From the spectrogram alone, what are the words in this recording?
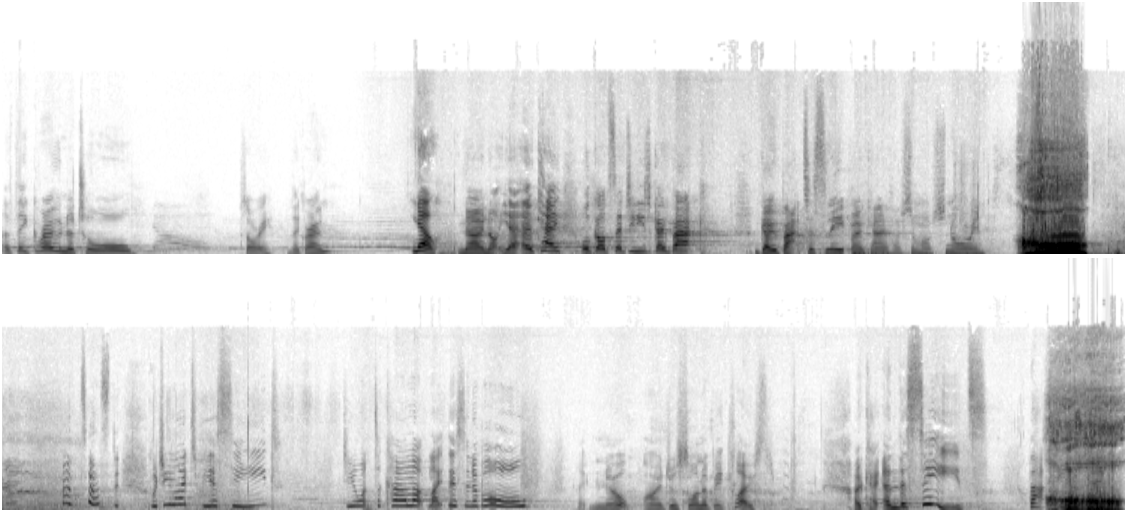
have they grown at all? No. Sorry, have they grown? No. No, not yet. Okay. Well, God said you need to go back. Go back to sleep. Okay, let's have some more snoring. Fantastic. Would you like to be a seed? Do you want to curl up like this in a ball? Like, nope, I just want to be close. Okay, and the seeds, that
